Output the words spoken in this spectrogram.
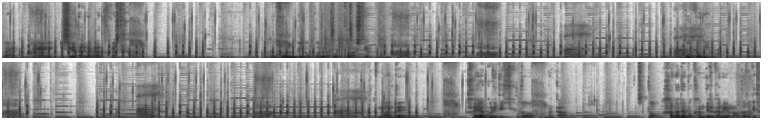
はい、えー、石が足りなくなってきました。ゾンビの声はどこからしてんの？どこに？いるのまで早送りで聞くとなんかちょっと鼻でも噛んでるかのような音だけど。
